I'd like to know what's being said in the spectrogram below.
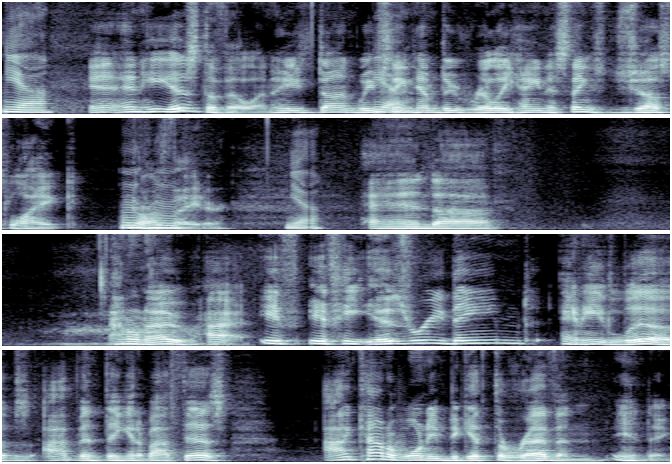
yeah and, and he is the villain. He's done. We've Yeah. seen him do really heinous things, just like Darth Vader. yeah And uh, I don't know. I, if if he is redeemed and he lives, I've been thinking about this. I kind of want him to get the Revan ending.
